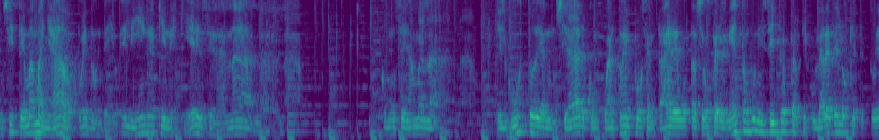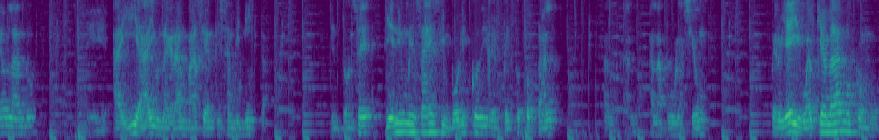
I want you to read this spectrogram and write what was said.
un sistema mañado, pues, donde ellos eligen a quienes quieren, se dan la, ¿cómo se llama? La, el gusto de anunciar con cuánto es el porcentaje de votación, pero en estos municipios particulares de los que te estoy hablando, ahí hay una gran base antisandinista. Entonces tiene un mensaje simbólico de irrespeto total a, la población. Pero ya igual que hablábamos como,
